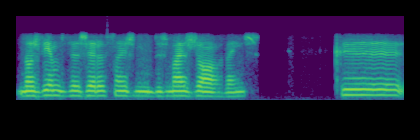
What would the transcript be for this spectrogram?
Nós vemos as gerações dos mais jovens que,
